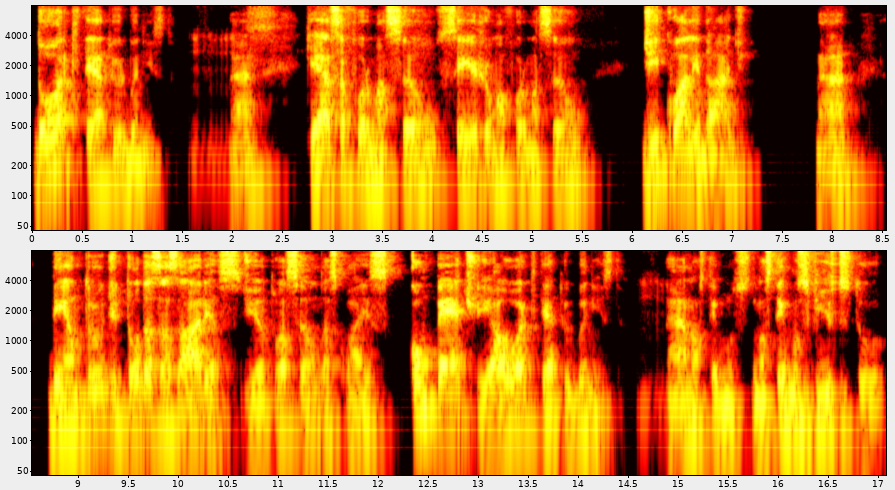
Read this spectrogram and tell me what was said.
do arquiteto e urbanista. Uhum. Né? Que essa formação seja uma formação de qualidade, né, dentro de todas as áreas de atuação das quais compete ao arquiteto urbanista. Uhum. Né? Nós, temos, nós temos visto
